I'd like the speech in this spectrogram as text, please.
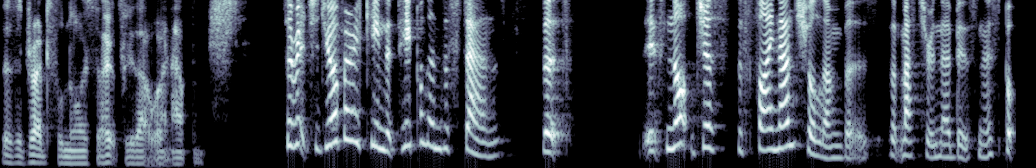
there's a dreadful noise. So, hopefully, that won't happen. So, Richard, you're very keen that people understand that it's not just the financial numbers that matter in their business, but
